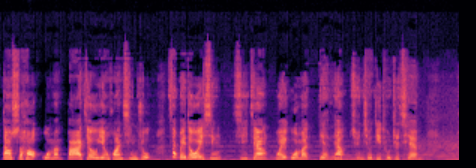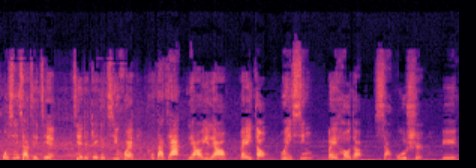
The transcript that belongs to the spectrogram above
到时候我们把酒言欢庆祝。在北斗卫星即将为我们点亮全球地图之前，火星小姐姐借着这个机会和大家聊一聊北斗卫星背后的小故事与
